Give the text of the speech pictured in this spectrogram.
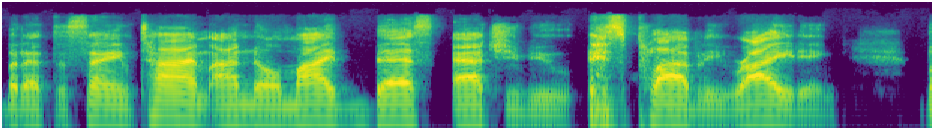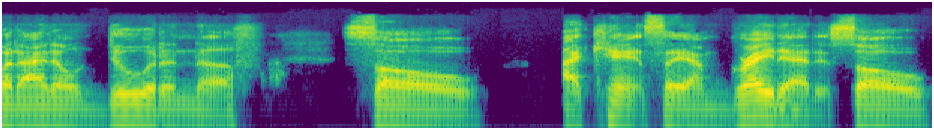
but at the same time, I know my best attribute is probably writing, but I don't do it enough. So I can't say I'm great at it. So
